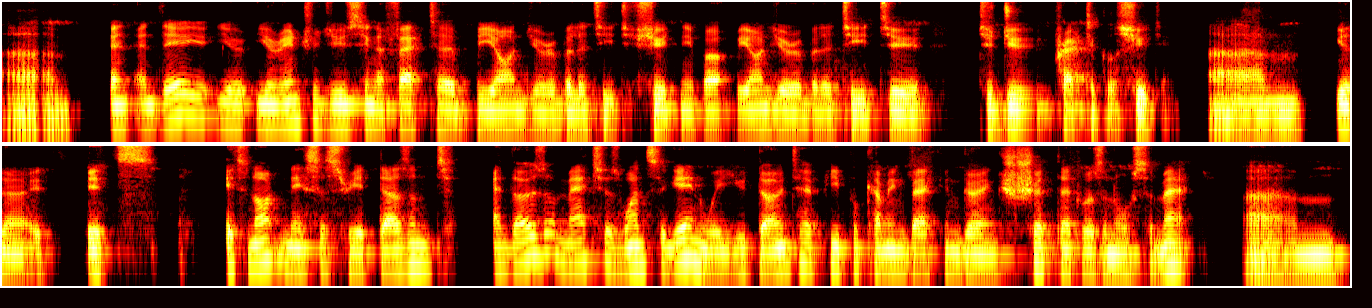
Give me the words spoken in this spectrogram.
Um, and and there you're you're introducing a factor beyond your ability to shoot, beyond your ability to to do practical shooting. Um, you know, it, it's it's not necessary. It doesn't. And those are matches once again where you don't have people coming back and going, "Shit, that was an awesome match." Um,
